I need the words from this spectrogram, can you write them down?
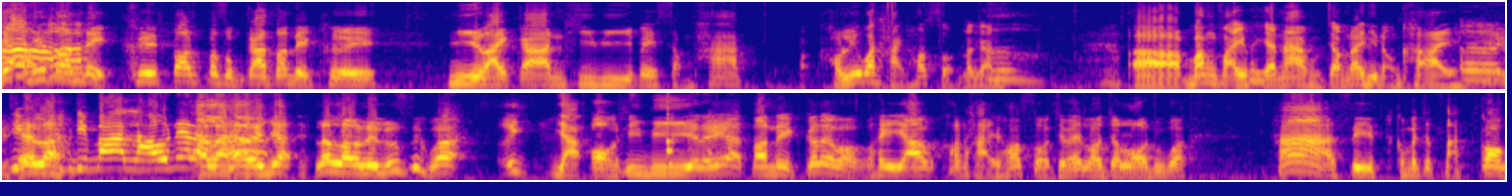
เงี้ยอันนี้ตอนเด็กคือตอนประสบการณ์ตอนเด็กเคย มีรายการทีวีไปสัมภาษณ์ เขาเรียกว่าถ่ายทอดสดแล้วกันาบั้งไฟพญานาคผมจำได้ที่หนองคายเออที่เอ้ยล่ะที่บ้านเราเนี่ยแหละ อะไรอะไรเงี้ยแล้วเราเลยรู้สึกว่าเอ้ยอยากออกทีวีอะไรเงี้ยตอนเด็กก็เลยแบบพยายามเขาถ่ายทอดสดใช่ไหมเราจะรอดูว่า ห้าสี่ก็มันจะตัดกล้อง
